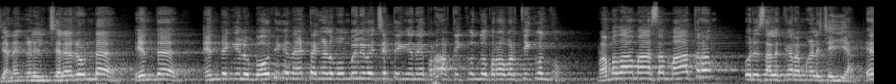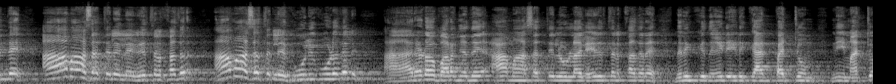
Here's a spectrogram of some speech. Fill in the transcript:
ജനങ്ങളിൽ ചിലരുണ്ട് എന്ത് എന്തെങ്കിലും ഭൗതിക നേട്ടങ്ങൾ മുമ്പിൽ വെച്ചിട്ട് ഇങ്ങനെ പ്രാർത്ഥിക്കുന്നു പ്രവർത്തിക്കുന്നു റമദാ മാസം മാത്രം ഒരു സൽക്കർമ്മങ്ങൾ ചെയ്യാം എന്ത്? ആ മാസത്തിലെ ലളിതൽ ഖദർ? ആ മാസത്തിലെ കൂലി കൂടുതൽ? ആരോടോ പറഞ്ഞത് ആ മാസത്തിലുള്ള ലളിതൽ ഖദർ നിനക്ക് നേടിയെടുക്കാൻ പറ്റും. നീ മറ്റു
